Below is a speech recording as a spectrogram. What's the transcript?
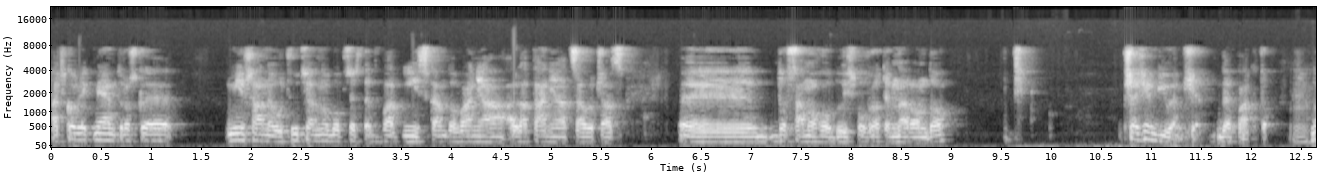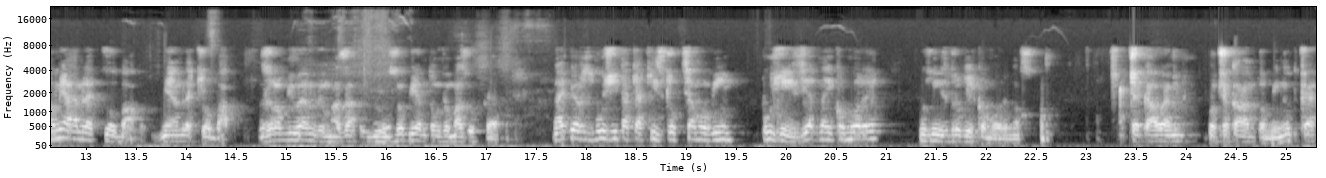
aczkolwiek miałem troszkę mieszane uczucia, no bo przez te dwa dni skandowania, latania cały czas e, do samochodu i z powrotem na rondo, przeziębiłem się de facto. No miałem lekkie obawy, miałem lekkie obawy. Zrobiłem, wymaza- zrobiłem tą wymazówkę. Najpierw z buzi, tak jak instrukcja mówi, później z jednej komory, później z drugiej komory nosa. Czekałem, poczekałem tą minutkę,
